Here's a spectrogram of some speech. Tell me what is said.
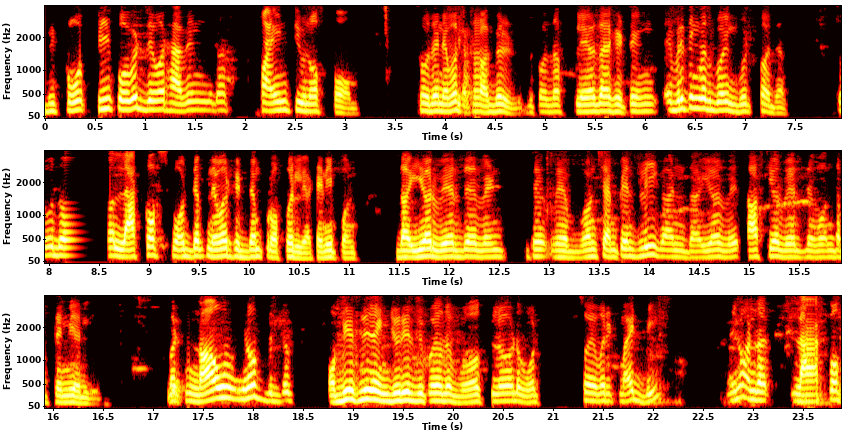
before pre-COVID, they were having the fine tune of form, so they never Yeah. struggled because the players are hitting. Everything was going good for them. So the the lack of squad depth never hit them properly at any point. The year where they went, they, they won Champions League, and the year where, last year where they won the Premier League. But now, you know, with the, obviously the injuries because of the workload, whatsoever it might be, you know, and the lack of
